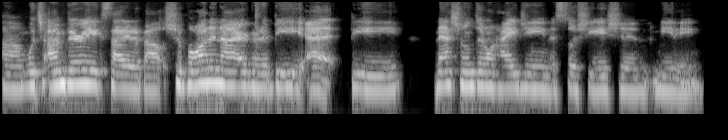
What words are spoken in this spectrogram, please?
um, which I'm very excited about. Siobhan and I are going to be at the National Dental Hygiene Association meeting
